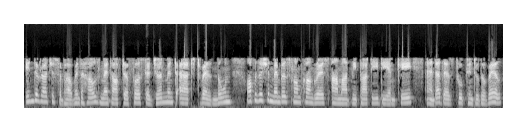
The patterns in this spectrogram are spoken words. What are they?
In the Rajya Sabha, when the House met after first adjournment at 12 noon, opposition members from Congress, Aam Aadmi Party, DMK and others trooped into the well,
